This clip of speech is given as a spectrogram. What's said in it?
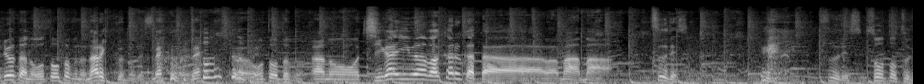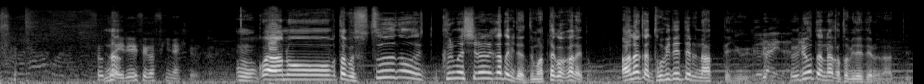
亮太の弟分の成樹君のですね、これね、うん弟分、あの違いは分かる方はまあまあ2ですよね。2です、相当2ですね。ちょっと LS が好きな人ですよねうん、これあのー多分普通の車知らない方みたいと全く分かんないと思う。あ、なんか飛び出てるなっていうぐらいだ。ね亮太なんか飛び出てるなっていう。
